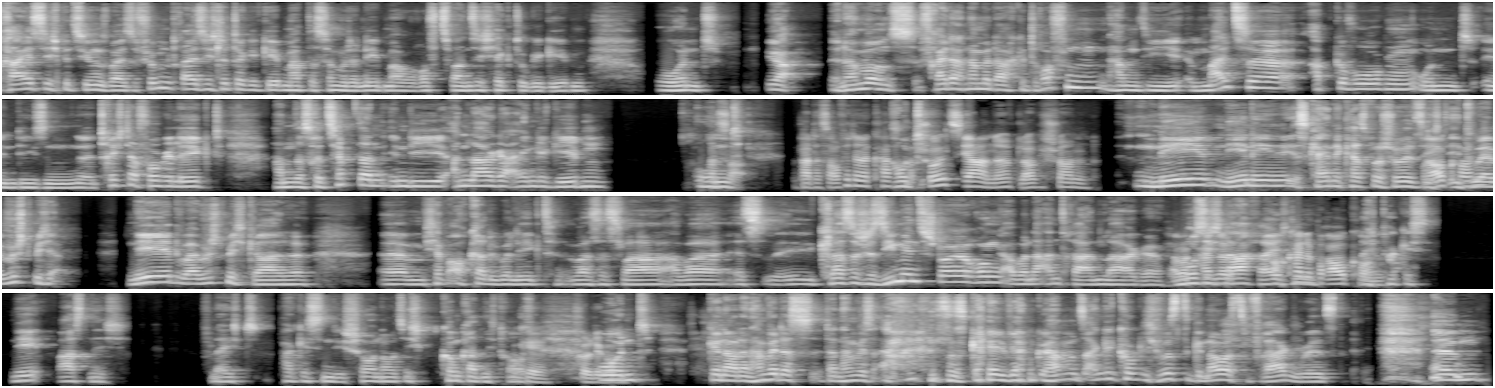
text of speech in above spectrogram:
30 beziehungsweise 35 Liter gegeben habe, das haben wir daneben auch auf 20 Hektar gegeben. Und ja, dann haben wir uns Freitagnachmittag getroffen, haben die Malze abgewogen und in diesen äh, Trichter vorgelegt, haben das Rezept dann in die Anlage eingegeben. Und war, war das auch wieder eine Kaspar Schulz? Ja, ne? Glaube ich schon. Nee, nee, nee, ist keine Kaspar Schulz. Ich, du erwischt mich. Nee, du erwischt mich gerade. Ähm, ich habe auch gerade überlegt, was es war, aber es äh, klassische Siemens-Steuerung, aber eine andere Anlage. Aber Muss keine, ich nachreichen. Auch keine Braukon. Pack ich's. Nee, war es nicht. Vielleicht packe ich es in die Show Notes. Ich komme gerade nicht drauf. Okay, Entschuldigung. Und genau, dann haben wir das, dann haben wir es, das ist geil, wir haben, wir haben, uns angeguckt, ich wusste genau, was du fragen willst. ähm,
